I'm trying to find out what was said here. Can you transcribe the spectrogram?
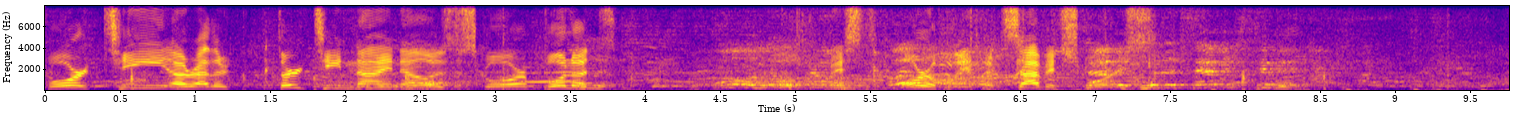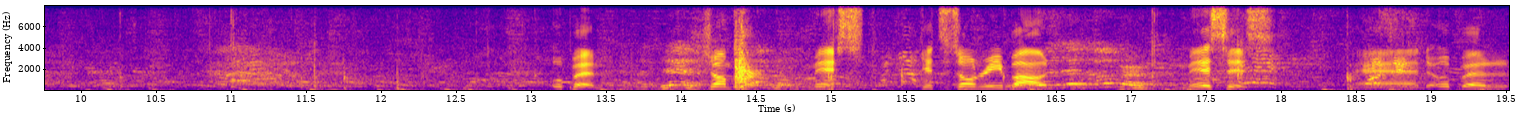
14, or rather 13-9 now is the score. Bullet oh, missed horribly, but Savage scores. Upen, jumper, missed. Gets his own rebound, misses. And Upen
